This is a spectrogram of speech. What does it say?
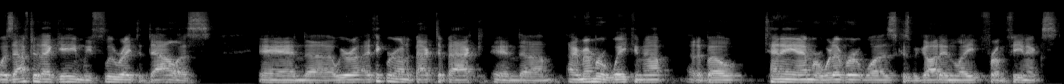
was after that game, we flew right to Dallas. And uh, we were, I think we were on a back to back. And um, I remember waking up at about 10 a.m. or whatever it was because we got in late from Phoenix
